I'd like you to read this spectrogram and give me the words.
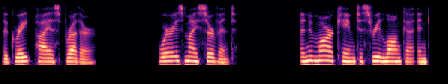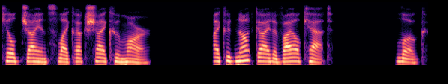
the great pious brother? Where is my servant? Anumar came to Sri Lanka and killed giants like Akshay Kumar. I could not guide a vile cat. Look!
